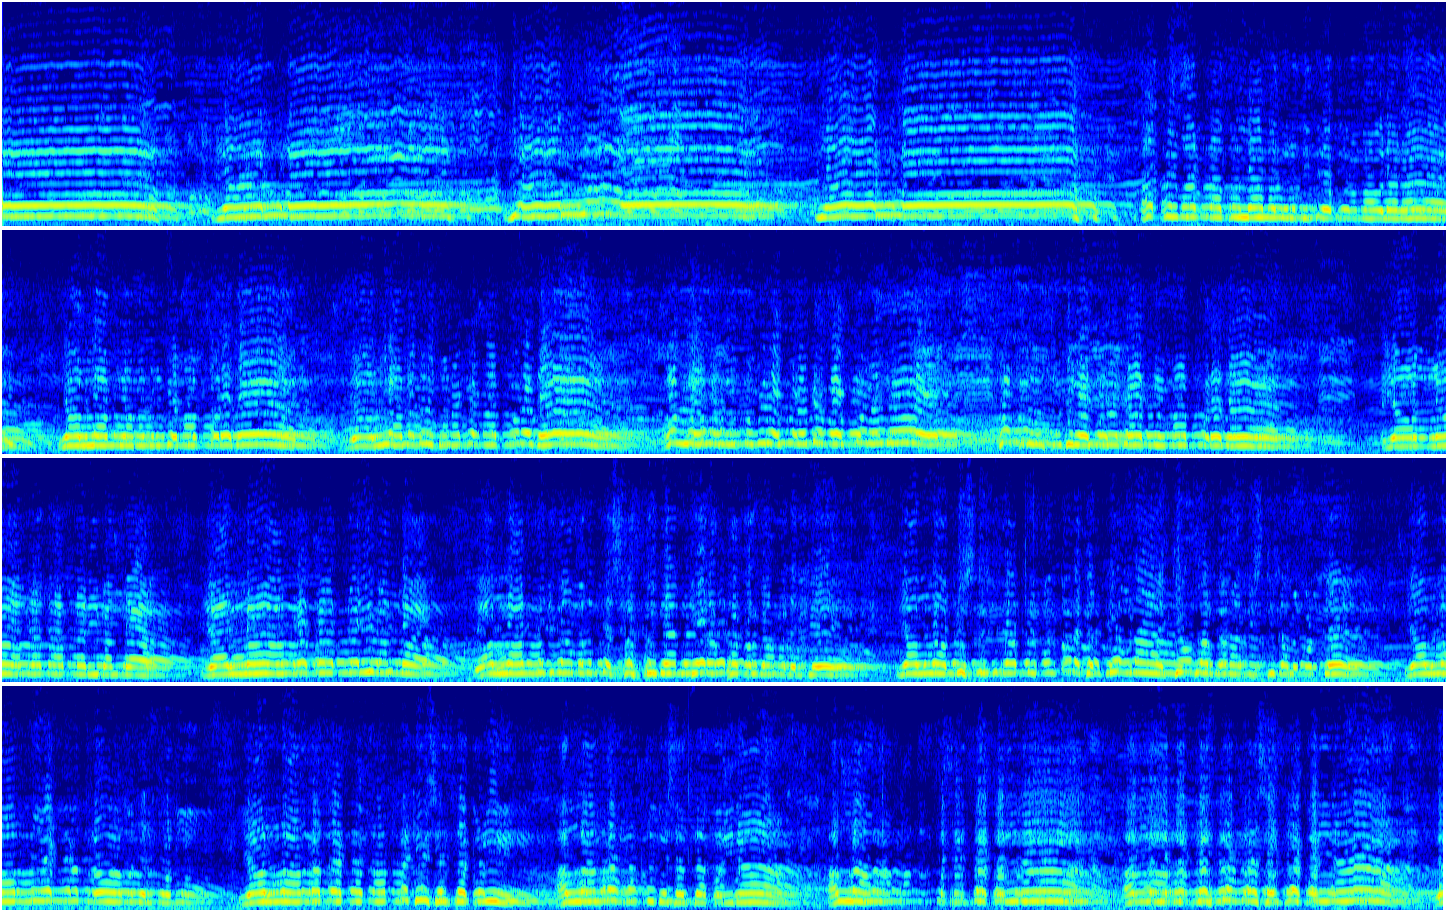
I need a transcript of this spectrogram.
গুনাহকে আপনি মাফ করে দেন। ইয়া আল্লাহ, আমরা তো আপনারই বান্দা। ইয়া আল্লাহ, আমরা তো আপনারই বান্দা। ইয়া আল্লাহ, আপনি যদি আমাদেরকে শাস্তি দেন, কে রক্ষা করবে আমাদেরকে? ইয়া আল্লাহ, বৃষ্টি যদি আপনি বন্ধ রাখেন কেউ নাই, কেউ পারবে না বৃষ্টি চালু করতে। ইয়া আল্লাহ, আপনি একমাত্র আমাদের প্রভু ইয়া আল্লাহ, আমরা তো একমাত্র আপনাকেই চেষ্টা করি। আল্লাহ, আমরা মুক্তিকে চেষ্টা করি না। আল্লাহ, আমরা চেষ্টা করি না। আল্লাহ আপনার আমরা চেষ্টা করি না।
